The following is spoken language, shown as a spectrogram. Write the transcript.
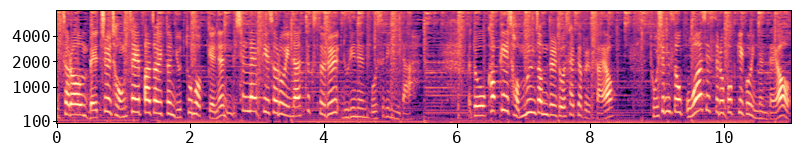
이처럼 매출 정체에 빠져있던 유통업계는 실내 피서로 인한 특수를 누리는 모습입니다. 또 커피 전문점들도 살펴볼까요? 도심 속 오아시스로 꼽히고 있는데요.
